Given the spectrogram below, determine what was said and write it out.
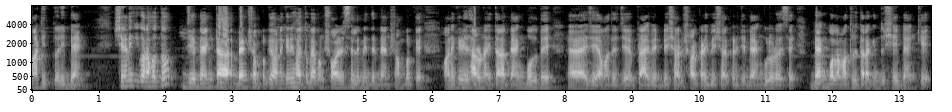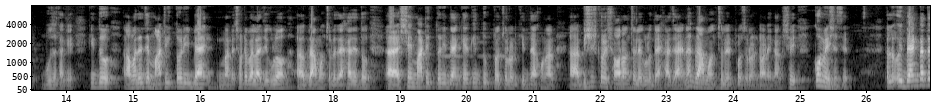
মাটির তৈরি ব্যাংক সেখানে কি করা হতো? যে ব্যাংকটা, ব্যাংক সম্পর্কে অনেকেরই হয়তো এখন শহরের ছেলে মেয়েদের ব্যাংক সম্পর্কে অনেকেরই ধারণা তারা ব্যাংক বলতে যে আমাদের যে প্রাইভেট বেসর, সরকারি বেসরকারি যে ব্যাংকগুলো রয়েছে, ব্যাংক বলা মাত্রই তারা কিন্তু সেই ব্যাংকে বুঝে থাকে। কিন্তু আমাদের যে মাটির তৈরি ব্যাংক মানে ছোটবেলায় যেগুলো গ্রাম অঞ্চলে দেখা যেত সেই মাটির তৈরি ব্যাংকের কিন্তু প্রচলন কিন্তু এখন আর বিশেষ করে শহর অঞ্চলে এগুলো দেখা যায় না। গ্রাম অঞ্চলের প্রচলনটা অনেকাংশেই কমে এসেছে। তাহলে ওই ব্যাংকটাতে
